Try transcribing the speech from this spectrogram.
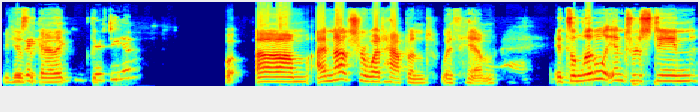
because the guy that. 50 him? Um, I'm not sure what happened with him. It's a little interesting.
